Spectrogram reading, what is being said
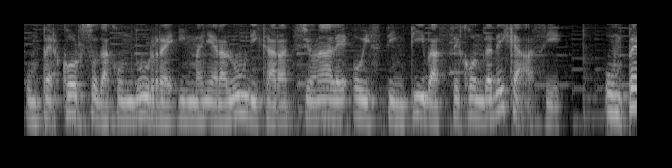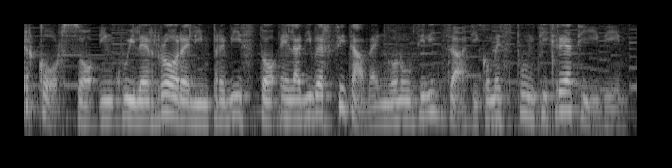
un percorso da condurre in maniera ludica, razionale o istintiva a seconda dei casi, un percorso in cui l'errore, l'imprevisto e la diversità vengono utilizzati come spunti creativi.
